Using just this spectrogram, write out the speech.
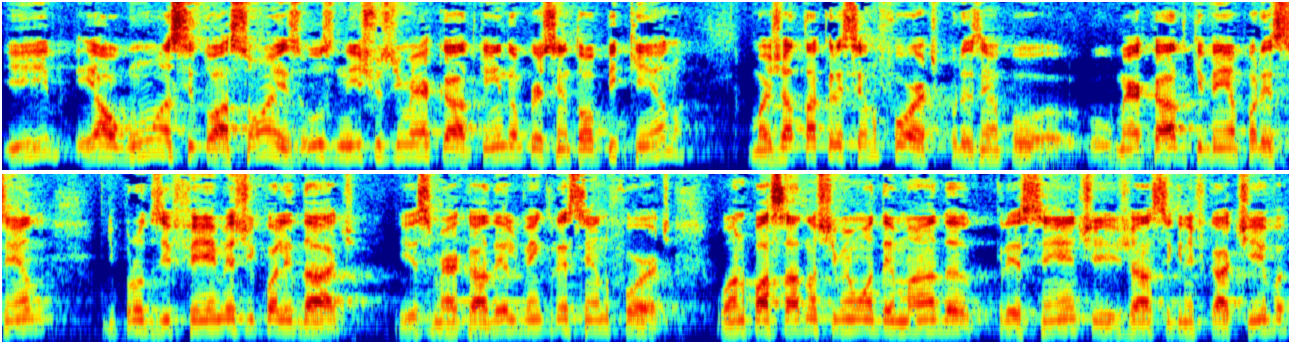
e em algumas situações, os nichos de mercado, que ainda é um percentual pequeno, mas já está crescendo forte. Por exemplo, o mercado que vem aparecendo de produzir fêmeas de qualidade. E esse mercado ele vem crescendo forte. O ano passado nós tivemos uma demanda crescente, já significativa,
